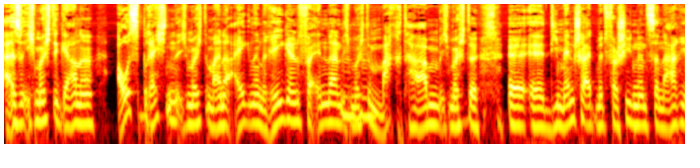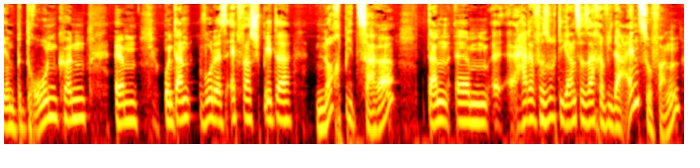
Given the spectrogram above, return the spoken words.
Also ich möchte gerne ausbrechen, ich möchte meine eigenen Regeln verändern, ich mhm. möchte Macht haben, ich möchte äh, äh, die Menschheit mit verschiedenen Szenarien bedrohen können. Ähm, und dann wurde es etwas später noch bizarrer. Dann ähm, äh, hat er versucht, die ganze Sache wieder einzufangen.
